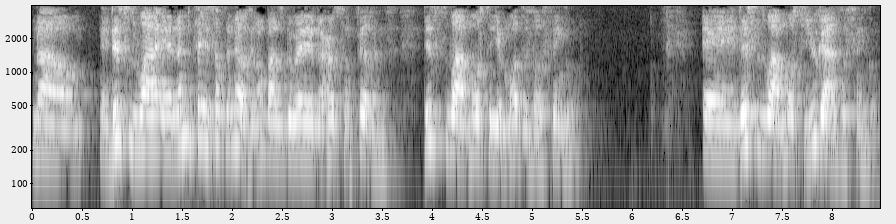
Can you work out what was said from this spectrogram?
Now, and this is why, and let me tell you something else, and I'm about to get ready to hurt some feelings. This is why most of your mothers are single. And this is why most of you guys are single.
